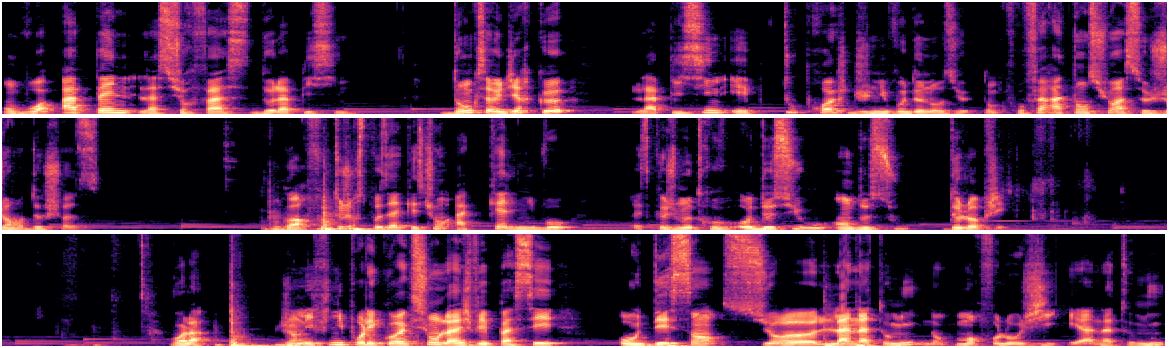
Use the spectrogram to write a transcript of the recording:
on voit à peine la surface de la piscine. Donc ça veut dire que la piscine est tout proche du niveau de nos yeux. Donc il faut faire attention à ce genre de choses. Encore, il faut toujours se poser la question à quel niveau est-ce que je me trouve au-dessus ou en dessous de l'objet? Voilà, j'en ai fini pour les corrections. Là, je vais passer au dessin sur euh, l'anatomie, donc morphologie et anatomie.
